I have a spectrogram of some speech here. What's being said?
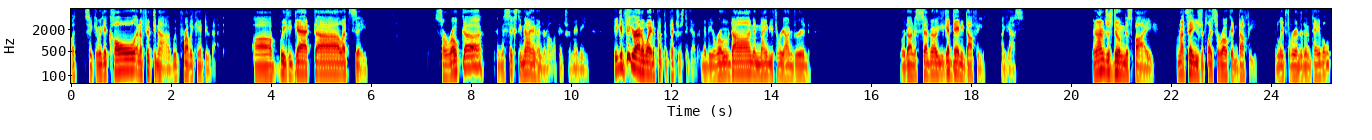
Let's see. Can we get Cole and a 59? We probably can't do that. Uh, we could get, uh, let's see, Soroka and the $6,900 pitcher. Maybe you could figure out a way to put the pitchers together. Maybe Rodon and 9,300. We're down to seven. You get Danny Duffy, I guess. And I'm just doing this by. I'm not saying you should play Soroka and Duffy and leave 300 on the table,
